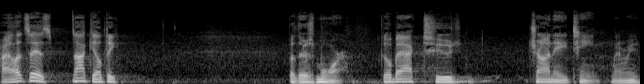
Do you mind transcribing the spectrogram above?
Pilate says, not guilty. But there's more. Go back to John 18. When we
